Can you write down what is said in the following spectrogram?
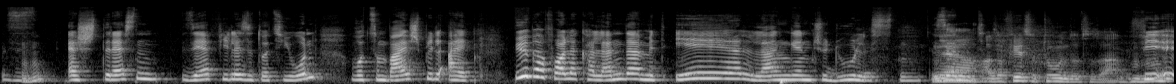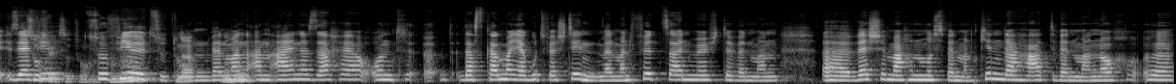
mhm. es stressen sehr viele Situationen, wo zum Beispiel ein übervoller Kalender mit eher langen To-Do-Listen sind. Ja, also viel zu tun sozusagen. Mhm. Viel, sehr zu viel, viel, zu tun. Zu viel mhm. zu tun, ja. wenn man mhm. an einer Sache, und äh, das kann man ja gut verstehen, wenn man fit sein möchte, wenn man äh, Wäsche machen muss, wenn man Kinder hat, wenn man noch... Äh,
